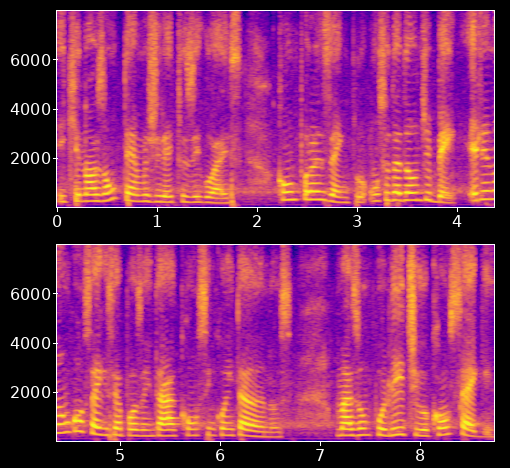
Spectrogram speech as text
e que nós não temos direitos iguais. Como, por exemplo, um cidadão de bem, ele não consegue se aposentar com 50 anos, mas um político consegue.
